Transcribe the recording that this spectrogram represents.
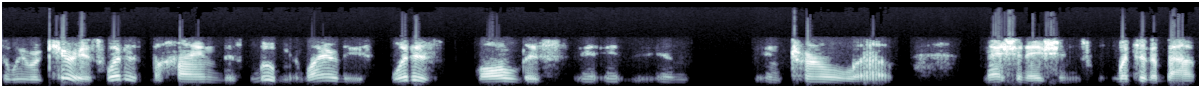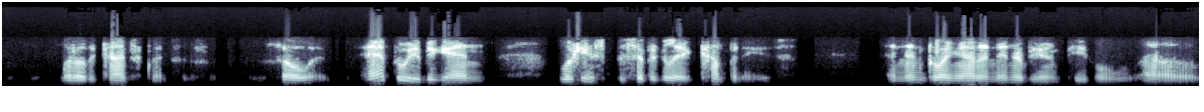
So we were curious, what is behind this movement? Why are these? What is all this in, in, internal uh, machinations. What's it about? What are the consequences? So after we began looking specifically at companies and then going out and interviewing people, uh,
